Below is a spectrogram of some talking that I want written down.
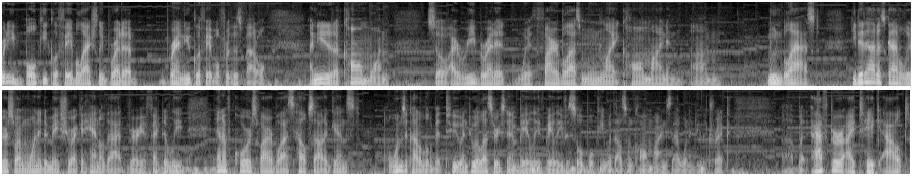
pretty bulky Clefable. I actually bred a brand new Clefable for this battle. I needed a calm one, so I rebred it with Fire Blast, Moonlight, Calm Mind, and um, Moon Blast. He did have a Escavalier, so I wanted to make sure I could handle that very effectively. And of course, Fire Blast helps out against uh, Whimsicott a little bit too, and to a lesser extent Bayleef. Bayleef is so bulky without some Calm Minds that wouldn't do the trick. Uh, but after I take out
